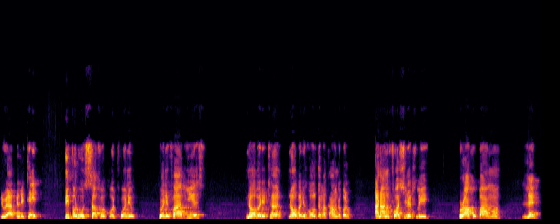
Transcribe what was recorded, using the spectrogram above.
rehabilitate people who suffer for 20, 25 years. Nobody turn, nobody hold them accountable. And unfortunately, Barack Obama let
